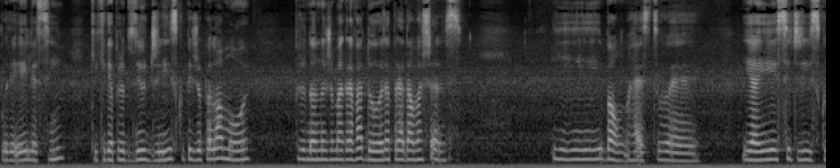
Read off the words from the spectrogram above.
por ele, assim, que queria produzir o disco, pediu pelo amor para o dono de uma gravadora para dar uma chance. E, bom, o resto é. E aí, esse disco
